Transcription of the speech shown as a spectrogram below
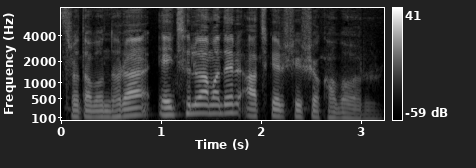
শ্রোতা বন্ধুরা, এই ছিল আমাদের আজকের শীর্ষ খবর।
